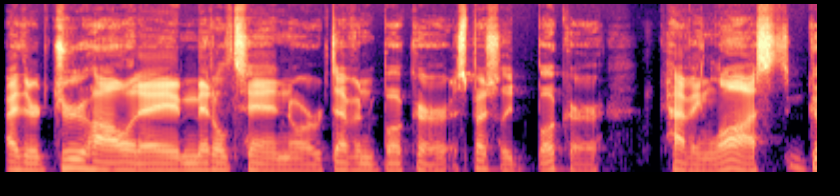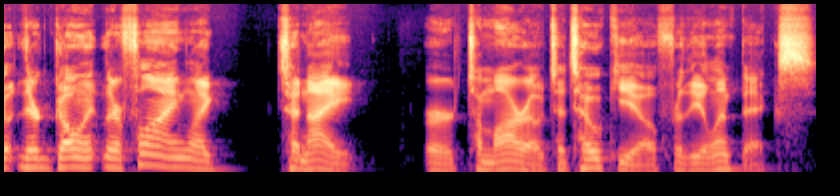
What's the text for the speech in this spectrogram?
either Jrue Holiday, Middleton, or Devin Booker, especially Booker, having lost. Go, they're going, they're flying like tonight or tomorrow to Tokyo for the Olympics.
